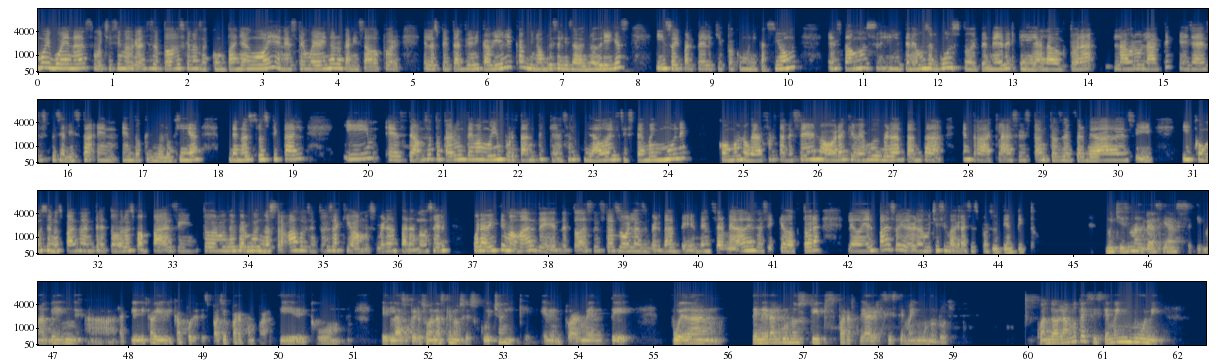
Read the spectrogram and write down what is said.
Muy buenas, muchísimas gracias a todos los que nos acompañan hoy en este webinar organizado por el Hospital Clínica Bíblica. Mi nombre es Elizabeth Rodríguez y soy parte del equipo de comunicación. Estamos y tenemos el gusto de tener eh, a la doctora Laura Ulate. Ella es especialista en endocrinología de nuestro hospital y este, vamos a tocar un tema muy importante que es el cuidado del sistema inmune cómo lograr fortalecerlo ahora que vemos, ¿verdad? Tanta entrada a clases, tantas enfermedades y, y cómo se nos pasa entre todos los papás y todo el mundo enfermo en los trabajos. Entonces aquí vamos, ¿verdad? Para no ser una víctima más de, de todas estas olas, ¿verdad? De, de enfermedades. Así que, doctora, le doy el paso y de verdad muchísimas gracias por su tiempito. Muchísimas gracias y más bien a la Clínica Bíblica por el espacio para compartir con eh, las personas que nos escuchan y que eventualmente puedan tener algunos tips para crear el sistema inmunológico. Cuando hablamos del sistema inmune,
